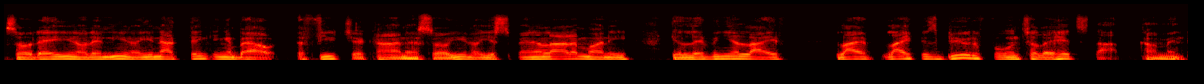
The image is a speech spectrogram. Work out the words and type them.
So they, you know, then you know, you're not thinking about the future, kind of. So you know, you spend a lot of money, you're living your life. Life, life is beautiful until a hit stop coming.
